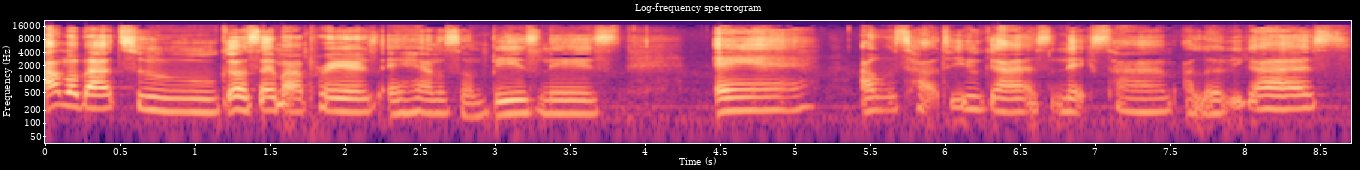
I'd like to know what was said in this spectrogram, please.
I'm about to go say my prayers and handle some business and I will talk to you guys next time. I love you guys.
